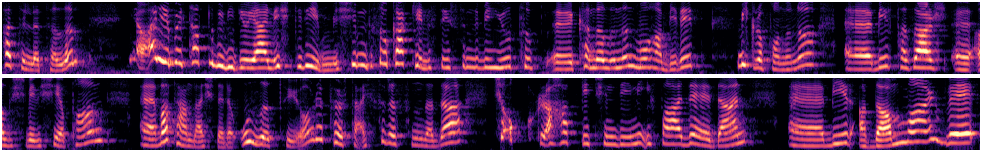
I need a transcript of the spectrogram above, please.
hatırlatalım. Ya araya böyle tatlı bir video yerleştireyim mi? Şimdi Sokak Kedisi isimli bir YouTube e, kanalının muhabiri mikrofonunu e, bir pazar e, alışverişi yapan e, vatandaşlara uzatıyor. Röportaj sırasında da çok rahat geçindiğini ifade eden e, bir adam var ve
